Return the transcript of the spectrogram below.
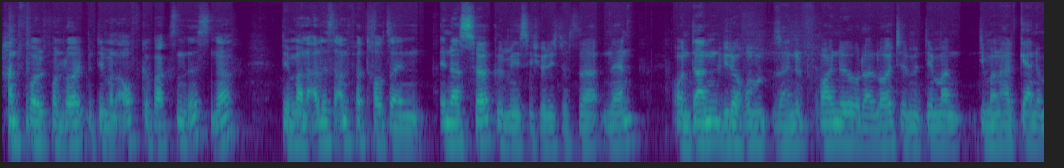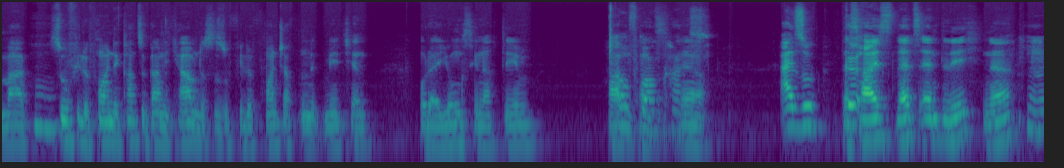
Handvoll von Leuten, mit denen man aufgewachsen ist, ne? Dem man alles anvertraut, sein Inner Circle mäßig würde ich das da nennen. Und dann wiederum seine Freunde oder Leute, mit denen man, die man halt gerne mag. So viele Freunde kannst du gar nicht haben, dass du so viele Freundschaften mit Mädchen oder Jungs, je nachdem, haben Aufbauen kannst. kannst. Ja. Also, Das heißt, letztendlich, ne, Hm.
